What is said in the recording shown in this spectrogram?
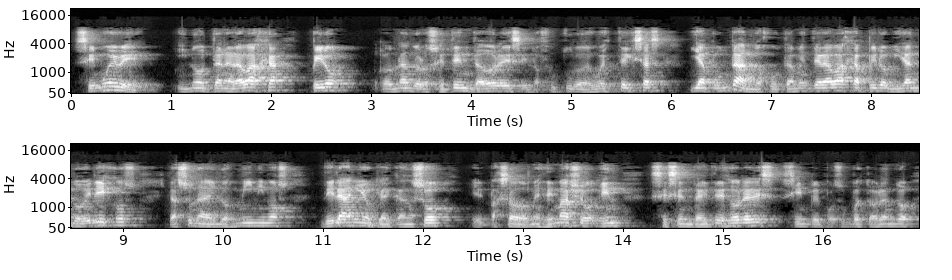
Se mueve y no tan a la baja, pero rondando los 70 dólares en los futuros de West Texas y apuntando justamente a la baja, pero mirando de lejos la zona de los mínimos del año que alcanzó el pasado mes de mayo en 63 dólares, siempre por supuesto hablando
